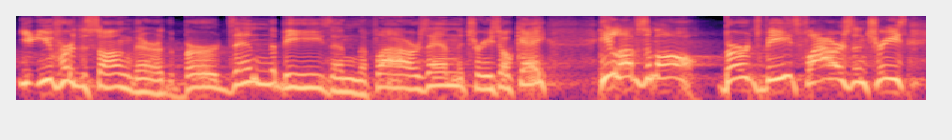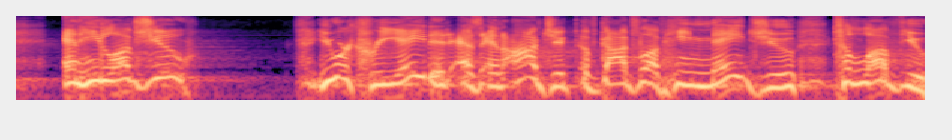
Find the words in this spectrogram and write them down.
You've heard the song, there are the birds and the bees and the flowers and the trees, okay? He loves them all birds, bees, flowers, and trees, and He loves you. You were created as an object of God's love. He made you to love you,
